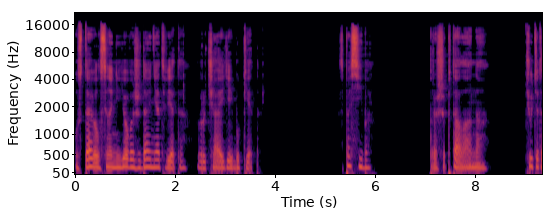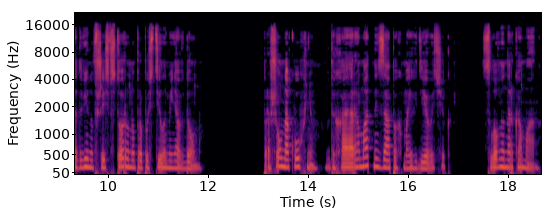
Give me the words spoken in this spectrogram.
Уставился на нее в ожидании ответа, вручая ей букет. «Спасибо», — прошептала она. Чуть отодвинувшись в сторону, пропустила меня в дом. Прошел на кухню, вдыхая ароматный запах моих девочек, словно наркоман.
